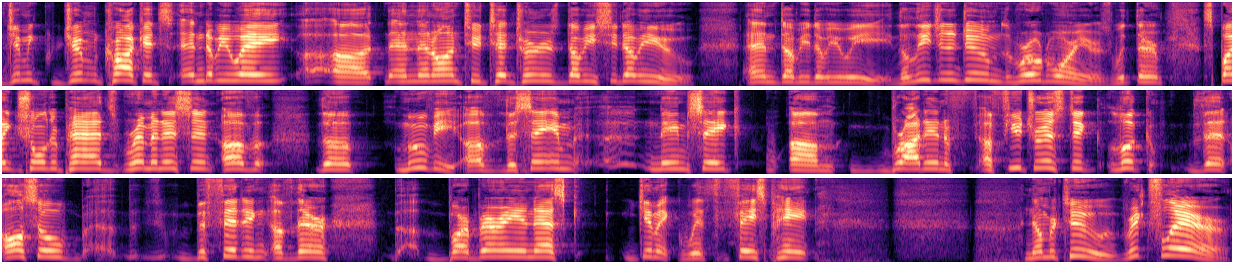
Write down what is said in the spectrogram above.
Jimmy Jim Crockett's NWA, uh, and then on to Ted Turner's WCW and WWE. The Legion of Doom, the Road Warriors, with their spiked shoulder pads, reminiscent of the movie of the same uh, namesake, um, brought in a, a futuristic look that also uh, befitting of their barbarian esque gimmick with face paint. Number two, Ric Flair.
